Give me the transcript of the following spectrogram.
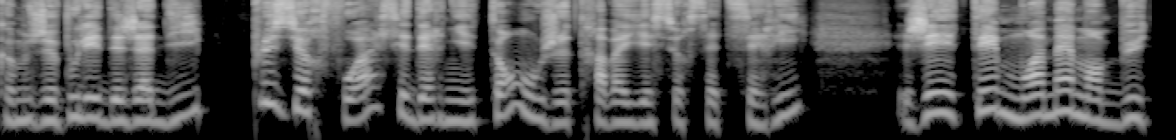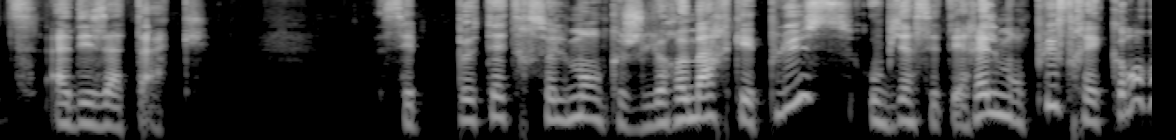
Comme je vous l'ai déjà dit plusieurs fois ces derniers temps où je travaillais sur cette série, j'ai été moi-même en but à des attaques. C'est peut-être seulement que je le remarquais plus, ou bien c'était réellement plus fréquent.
